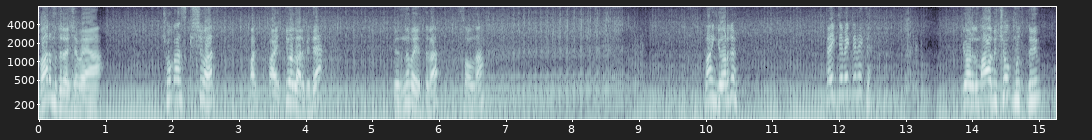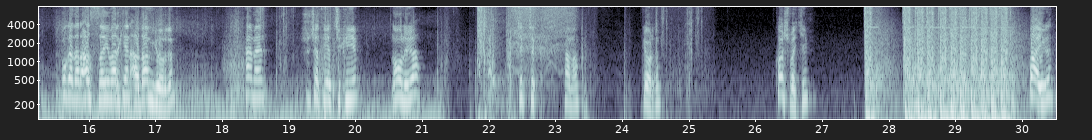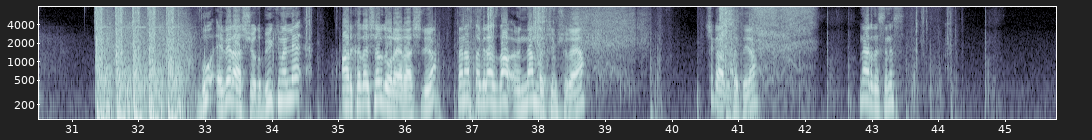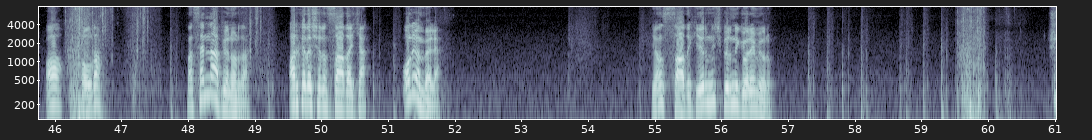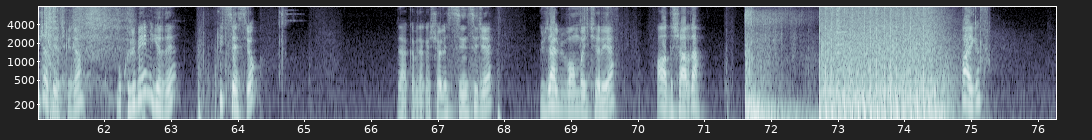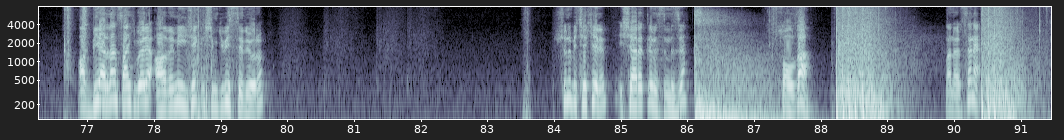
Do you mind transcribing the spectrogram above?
var mıdır acaba ya? Çok az kişi var. Bak fightlıyorlar bir de. Birini bayılttılar soldan. Lan gördüm. Bekle bekle bekle. Gördüm abi çok mutluyum. Bu kadar az sayı varken adam gördüm. Hemen şu çatıya çıkayım. Ne oluyor? Çık çık. Tamam. Gördüm. Koş bakayım. Baygın. Bu eve rushlıyordu. Büyük ihtimalle arkadaşları da oraya rushlıyor. Ben hatta biraz daha önden bakayım şuraya. Çık abi çatıya. Neredesiniz? Aa solda. Lan sen ne yapıyorsun orada? Arkadaşların sağdayken. Oluyor mu böyle? Yalnız sağdakilerin hiçbirini göremiyorum. Şu çatıya çıkacağım. Bu kulübeye mi girdi? Hiç ses yok. Bir dakika bir dakika şöyle sinsice güzel bir bomba içeriye. Aa dışarıda. Baygın. Abi bir yerden sanki böyle AVM yiyecekmişim gibi hissediyorum. Şunu bir çekelim. İşaretli misin bizi? Solda. Lan ölsene.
